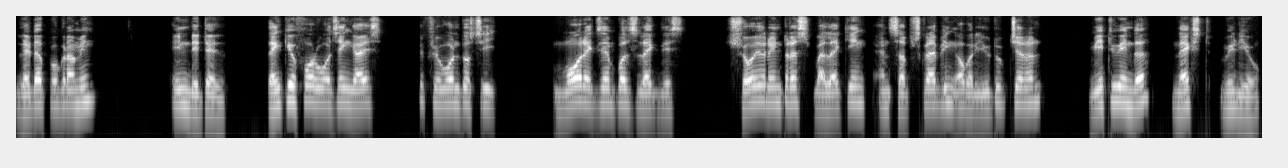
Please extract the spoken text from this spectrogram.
ladder programming in detail. Thank you for watching guys. If you want to see more examples like this, show your interest by liking and subscribing our YouTube channel. Meet you in the next video.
